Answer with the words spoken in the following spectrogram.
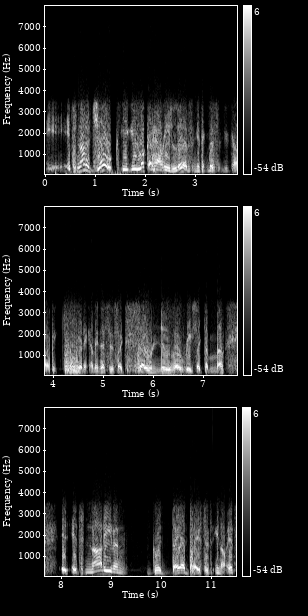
it's not a joke. You, you look at how he lives, and you think, "This, you got to be kidding." I mean, this is like so nouveau riche. Like the, it, it's not even good bad taste. It's you know, it's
